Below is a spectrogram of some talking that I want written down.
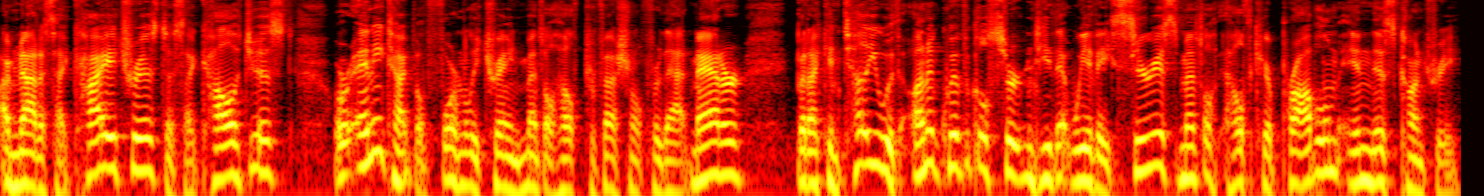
I'm not a psychiatrist, a psychologist, or any type of formally trained mental health professional for that matter, but I can tell you with unequivocal certainty that we have a serious mental health care problem in this country.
